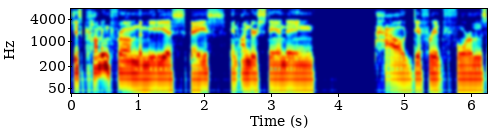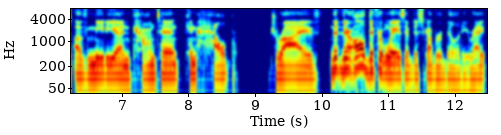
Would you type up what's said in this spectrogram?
just coming from the media space and understanding how different forms of media and content can help drive they're all different ways of discoverability right?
